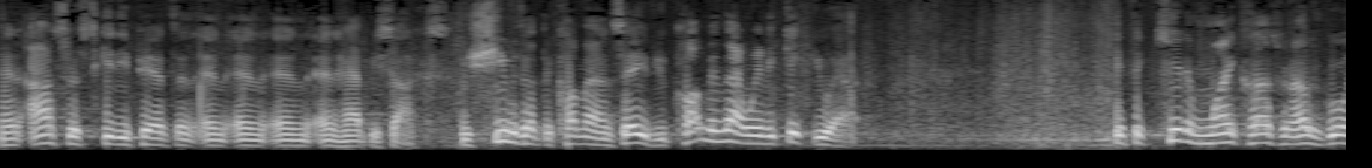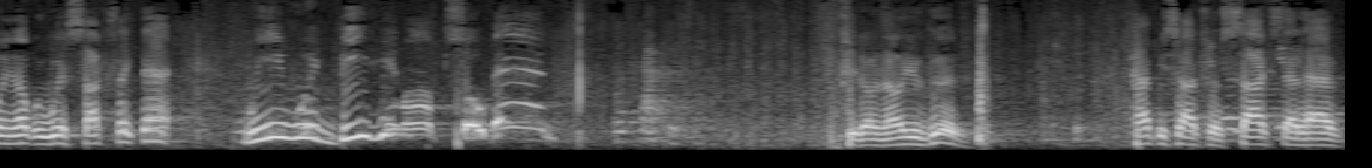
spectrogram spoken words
and aser skinny pants and, and, and, and, and happy socks. Yeshivas have to come out and say, if you come in that, we're going to kick you out. If a kid in my class when I was growing up would wear socks like that, we would beat him up so bad. what's? If you don't know, you're good. Happy socks are socks that have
